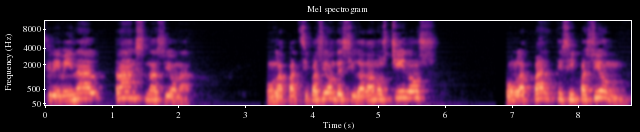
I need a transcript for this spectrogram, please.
criminal transnacional, con la participación de ciudadanos chinos, con la participación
